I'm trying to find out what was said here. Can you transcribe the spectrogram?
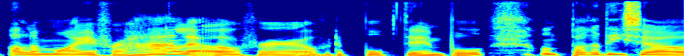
alle mooie verhalen over, over de poptempel. Want Paradiso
